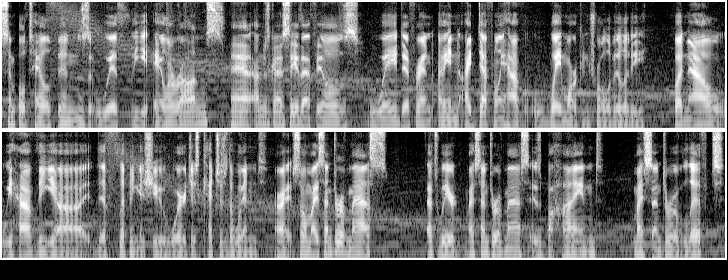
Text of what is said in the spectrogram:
simple tail fins with the ailerons. And I'm just going to see if that feels way different. I mean, I definitely have way more controllability but now we have the uh, the flipping issue where it just catches the wind. All right, so my center of mass, that's weird. My center of mass is behind my center of lift,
